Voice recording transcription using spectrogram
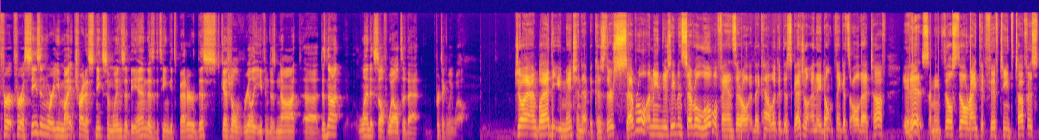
for for a season where you might try to sneak some wins at the end as the team gets better. This schedule really, Ethan, does not uh, does not lend itself well to that particularly well. Joy, I'm glad that you mentioned that because there's several. I mean, there's even several Louisville fans that are they kind of look at this schedule and they don't think it's all that tough. It is. I mean, Phil still ranked at 15th toughest.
